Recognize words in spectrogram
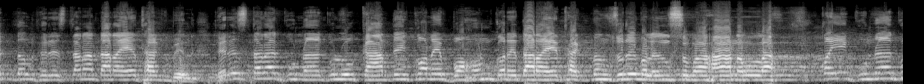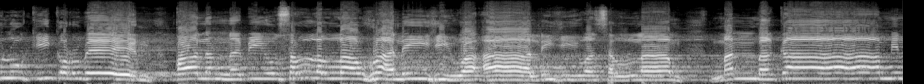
একদল ফেরেস্তারা দাঁড়ায় থাকবেন। ফেরেস্তারা গুণাগুলো কাঁধে করে, বহন করে দাঁড়ায় থাকবেন। জোরে বলেন সুবাহান আল্লাহ কয় গুনাগুলো কি করবেন? ক্বালান নবী সাল্লাল্লাহু আলাইহি ওয়া আলিহি ওয়া সাল্লাম মান বাকা মিন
